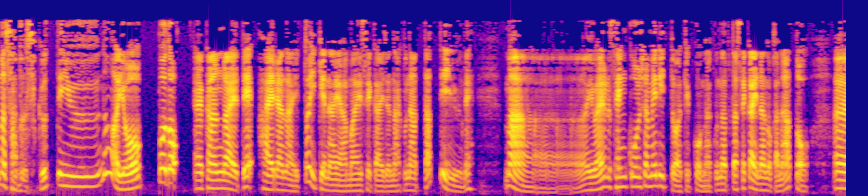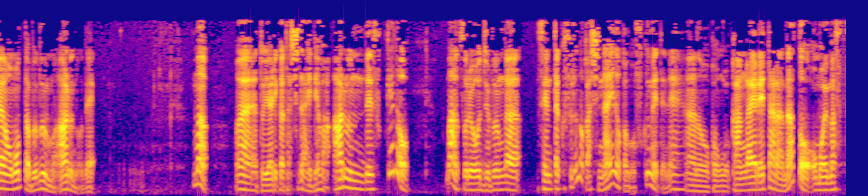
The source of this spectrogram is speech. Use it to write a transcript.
まあ、サブスクっていうのはよっぽど考えて入らないといけない甘い世界じゃなくなったっていうね。まあ、いわゆる先行者メリットは結構なくなった世界なのかなと、えー思った部分もあるので、まあ、えっ、と、やり方次第ではあるんですけど、まあ、それを自分が選択するのかしないのかも含めてね、あの、今後考えれたらなと思います。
